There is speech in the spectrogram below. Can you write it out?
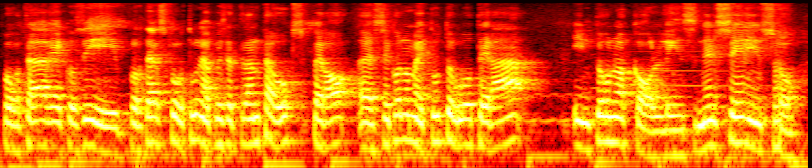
portare così, portare sfortuna a questi Atlanta Hawks, però eh, secondo me tutto ruoterà intorno a Collins, nel senso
